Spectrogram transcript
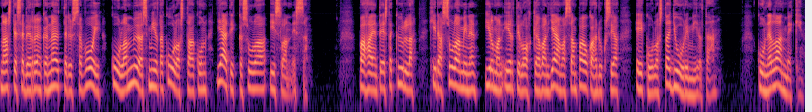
Nastia Säde-Rönkön näyttelyssä voi kuulla myös, miltä kuulostaa, kun jäätikkö sulaa Islannissa – Pahaenteistä kyllä, hidas sulaminen ilman irtilohkeavan jäämassan paukahduksia ei kuulosta juuri miltään. Kuunnellaan mekin.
